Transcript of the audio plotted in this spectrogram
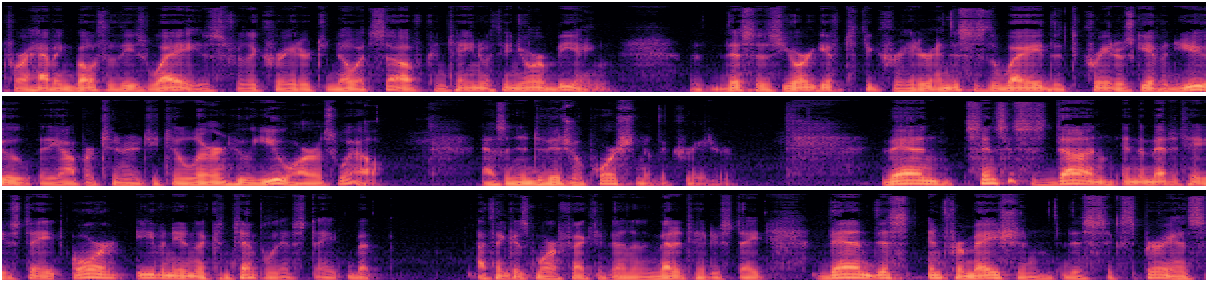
for having both of these ways for the Creator to know itself contained within your being. This is your gift to the Creator, and this is the way that the Creator's given you the opportunity to learn who you are as well, as an individual portion of the Creator. Then, since this is done in the meditative state or even in the contemplative state, but I think it's more effective done in the meditative state, then this information, this experience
